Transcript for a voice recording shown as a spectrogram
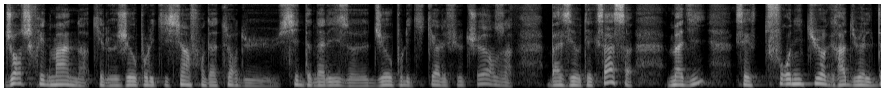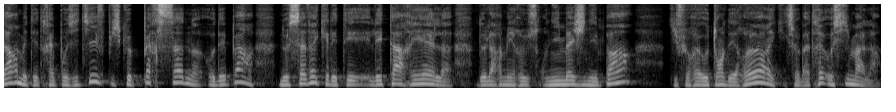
George Friedman, qui est le géopoliticien fondateur du site d'analyse Geopolitical Futures, basé au Texas, m'a dit que cette fourniture graduelle d'armes était très positive puisque personne au départ ne savait quel était l'état réel de l'armée russe. On n'imaginait pas qu'il ferait autant d'erreurs et qu'il se battrait aussi mal.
